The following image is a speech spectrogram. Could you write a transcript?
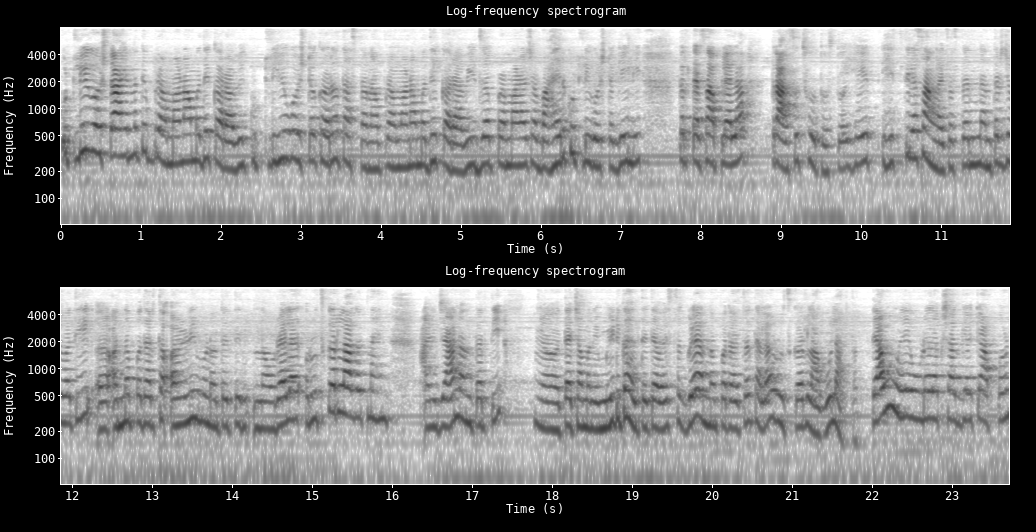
कुठलीही गोष्ट आहे ना ते प्रमाणामध्ये करावी. कुठलीही गोष्ट करत असताना प्रमाणामध्ये करावी. जर प्रमाणाच्या बाहेर कुठली गोष्ट गेली तर त्याचा आपल्याला त्रासच होत असतो. हे हेच तिला सांगायचं असतं. नंतर जेव्हा ती अन्नपदार्थ अळणी बनवते ते नवऱ्याला रुचकर लागत नाही आणि ज्यानंतर ती त्याच्यामध्ये मीठ घालते त्यावेळेस सगळे अन्नपदार्थ त्याला रुचकर लागू लागतात. त्यामुळे एवढं लक्षात घ्या की आपण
